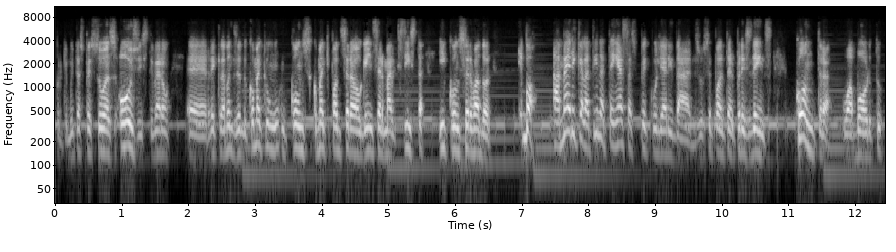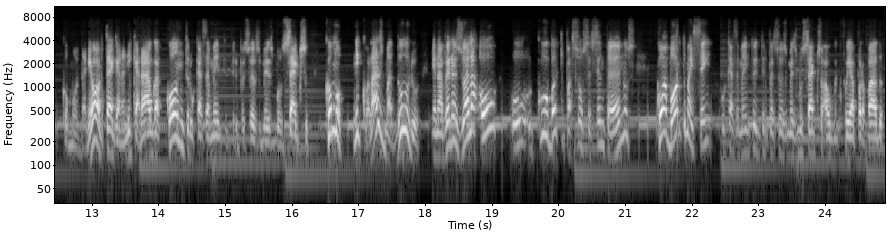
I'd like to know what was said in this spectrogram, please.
porque muitas pessoas hoje estiveram é, reclamando, dizendo como é, que um, como é que pode ser alguém ser marxista e conservador. Bom, a América Latina tem essas peculiaridades. Você pode ter presidentes contra o aborto, como Daniel Ortega na Nicarágua, contra o casamento entre pessoas do mesmo sexo, como Nicolás Maduro na Venezuela, ou o Cuba, que passou 60 anos com aborto, mas sem o casamento entre pessoas do mesmo sexo, algo que foi aprovado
